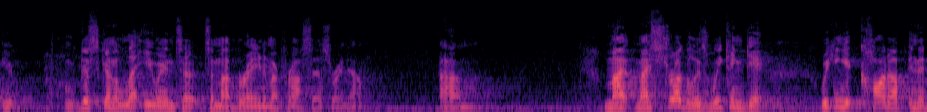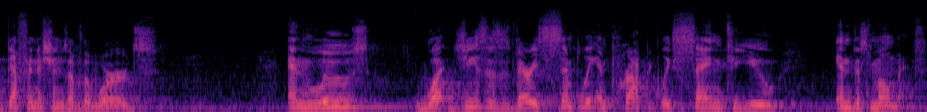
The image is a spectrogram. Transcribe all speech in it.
here, I'm just going to let you into to my brain and my process right now. Um, my, my struggle is we can, get, we can get caught up in the definitions of the words and lose what Jesus is very simply and practically saying to you in this moment.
